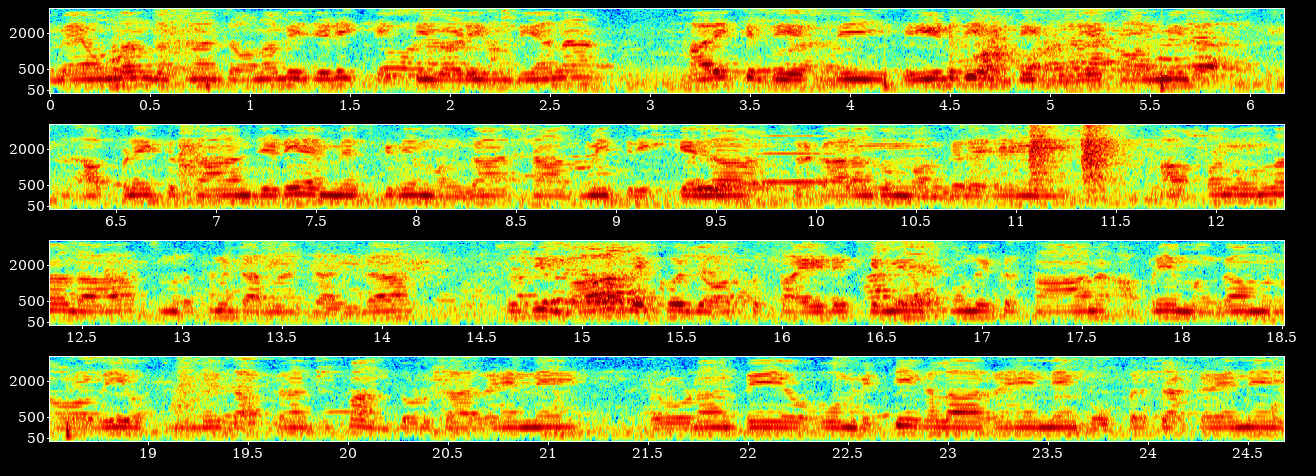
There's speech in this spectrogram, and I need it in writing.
ਮੈਂ ਉਹਨਾਂ ਨੂੰ ਦੱਸਣਾ ਚਾਹੁੰਦਾ ਵੀ ਜਿਹੜੀ ਖੇਤੀਬਾੜੀ ਹੁੰਦੀ ਆ ਨਾ, ਹਰ ਇੱਕ ਦੇਸ਼ ਦੀ ਰੀੜ ਦੀ ਹੱਡੀ ਹੁੰਦੀ ਹੈ ਇਕਨੋਮੀ ਦਾ। ਆਪਣੇ ਕਿਸਾਨ ਜਿਹੜੀਆਂ ਐਮਐਸਪੀ ਦੀਆਂ ਮੰਗਾਂ ਸ਼ਾਂਤਮਈ ਤਰੀਕੇ ਨਾਲ ਸਰਕਾਰਾਂ ਤੋਂ ਮੰਗ ਰਹੇ ਨੇ, ਆਪਾਂ ਨੂੰ ਉਹਨਾਂ ਦਾ ਸਮਰਥਨ ਕਰਨਾ ਚਾਹੀਦਾ। ਤੁਸੀਂ ਬਾਹਰ ਦੇਖੋ ਯੂਰਪ ਸਾਈਡ ਕਿਵੇਂ ਉੱਥੋਂ ਦੇ ਕਿਸਾਨ ਆਪਣੀਆਂ ਮੰਗਾਂ ਮਨਾਉਣ ਲਈ ਉੱਥੋਂ ਦੇ ਦਫ਼ਤਰਾਂ 'ਚ ਭੰਨਤੋੜ ਕਰ ਰਹੇ ਨੇ, ਰੋਡਾਂ ਤੇ ਉਹ ਮਿੱਟੀ ਖਿਲਾਰ ਰਹੇ ਨੇ, ਗੋਬਰ ਚੱਕ ਰਹੇ ਨੇ।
